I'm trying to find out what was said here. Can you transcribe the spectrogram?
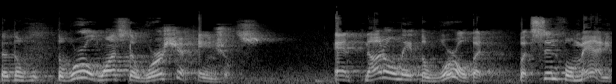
the, the, the world wants to worship angels. And not only the world, but, but sinful man.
